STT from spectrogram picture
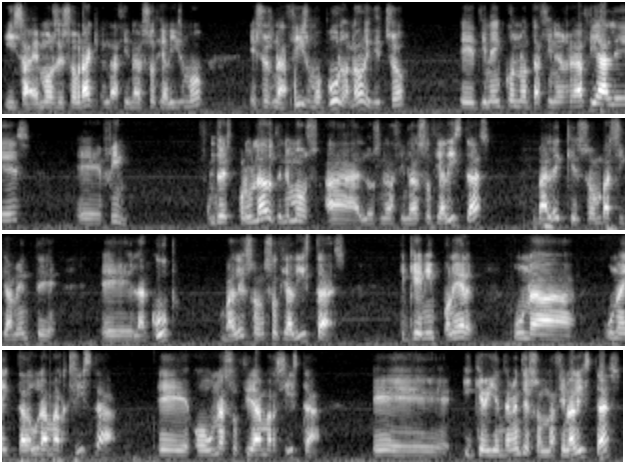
y sabemos de sobra que el nacionalsocialismo, eso es nazismo puro, ¿no? Y de hecho, tienen connotaciones raciales, en fin. Entonces, por un lado tenemos a los nacionalsocialistas, ¿vale? Que son básicamente eh, la CUP, ¿vale? Son socialistas que quieren imponer una, dictadura marxista eh, o una sociedad marxista eh, y que evidentemente son nacionalistas.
